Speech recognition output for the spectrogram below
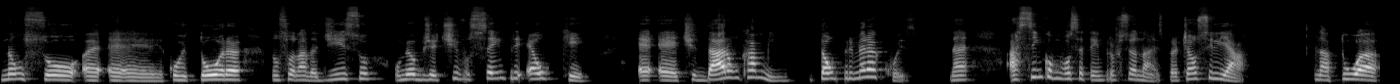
não sou é, corretora, não sou nada disso. O meu objetivo sempre é o quê? É, é, te dar um caminho. Então, primeira coisa, né? Assim como você tem profissionais para te auxiliar na tua,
